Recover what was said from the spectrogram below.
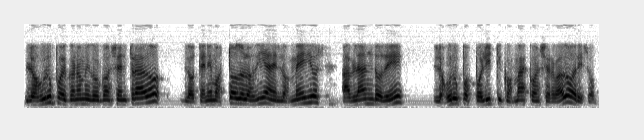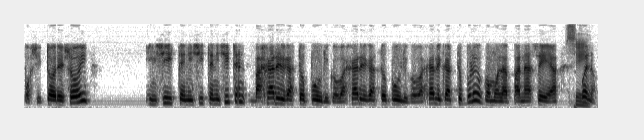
los grupos económicos concentrados lo tenemos todos los días en los medios hablando de los grupos políticos más conservadores, opositores hoy, insisten, insisten, insisten, bajar el gasto público, bajar el gasto público, bajar el gasto público como la panacea. Bueno,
